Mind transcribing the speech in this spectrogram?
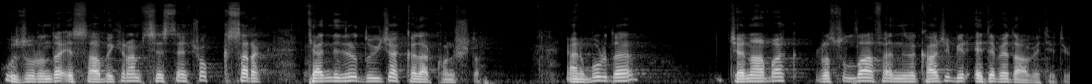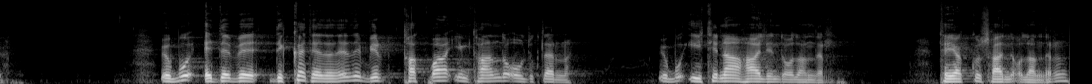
huzurunda eshab-ı kiram seslerini çok kısarak kendileri duyacak kadar konuştu. Yani burada Cenab-ı Hak Resulullah Efendimize karşı bir edebe davet ediyor. Ve bu edebe dikkat edenlere de bir takva imtihanında olduklarını ve bu itina halinde olanların, teyakkuz halinde olanların,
